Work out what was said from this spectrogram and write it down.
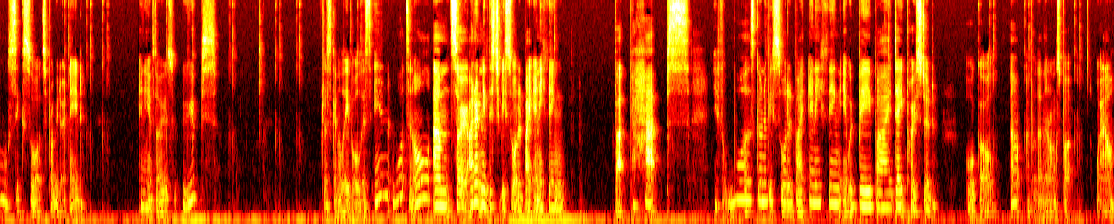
oh, six sorts, probably don't need any of those. Oops. Just going to leave all this in, warts and all. Um, so I don't need this to be sorted by anything, but perhaps if it was going to be sorted by anything, it would be by date posted or goal. Oh, I put that in the wrong spot. Wow,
